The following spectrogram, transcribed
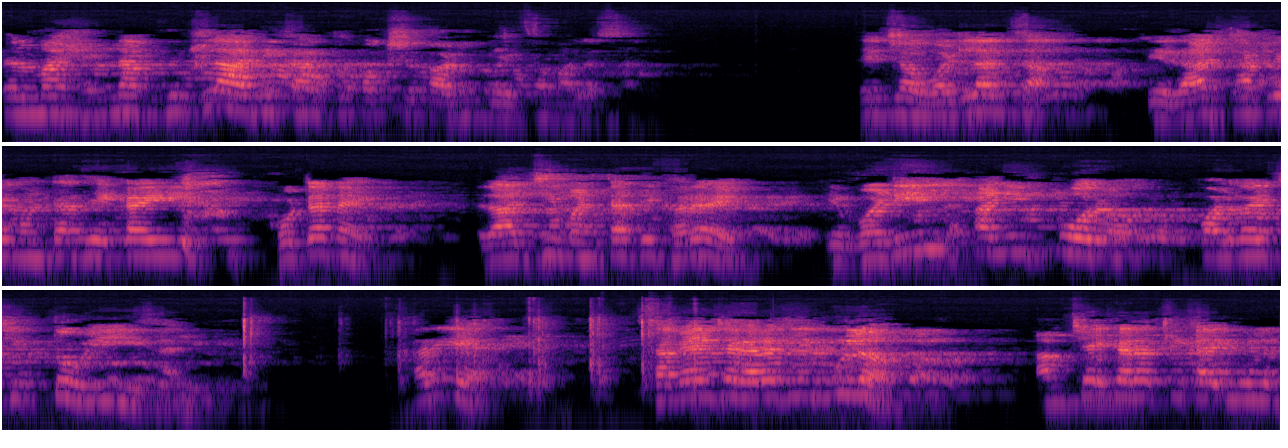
तर मग ह्यांना कुठला अधिकार तो पक्ष काढून घ्यायचा मला सांग. त्यांच्या वडिलांचा हे राज ठाकरे म्हणतात हे काही खोटं नाही. राजजी म्हणतात हे खरं आहे. हे वडील आणि पोरं पळवायची टोळी झाली. खरी आहे. सगळ्यांच्या घरातली मुलं आमच्याही घरातली काही मुलं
